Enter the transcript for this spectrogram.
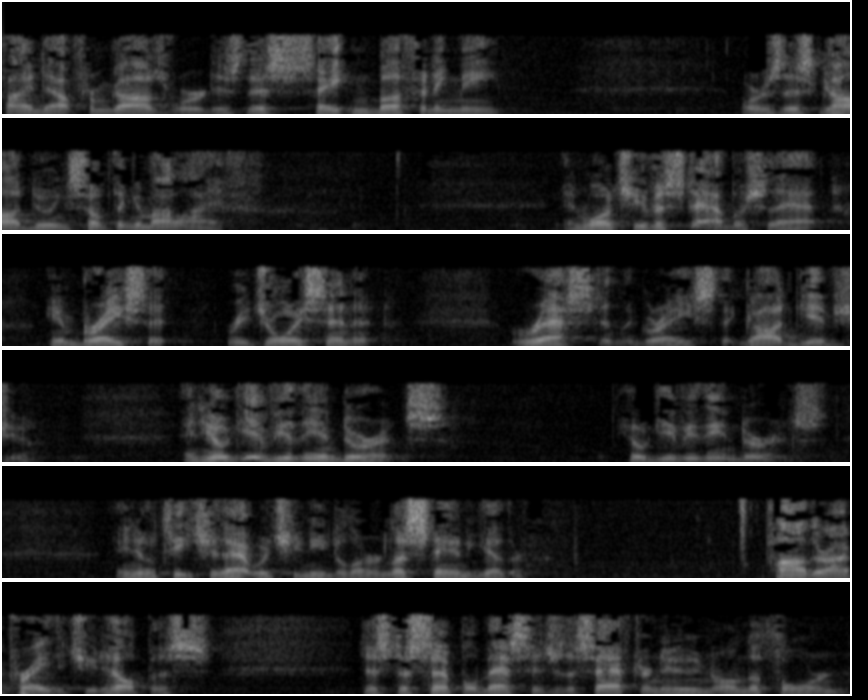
Find out from God's Word is this Satan buffeting me? Or is this God doing something in my life? And once you've established that, embrace it, rejoice in it, rest in the grace that God gives you. And He'll give you the endurance. He'll give you the endurance. And He'll teach you that which you need to learn. Let's stand together. Father, I pray that you'd help us. Just a simple message this afternoon on the thorn,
